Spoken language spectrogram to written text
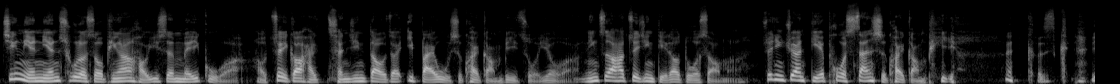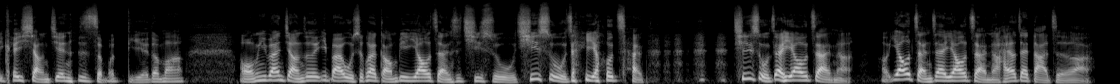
今年年初的时候，平安好医生每股啊，好最高还曾经到在一百五十块港币左右啊。您知道它最近跌到多少吗？最近居然跌破三十块港币，可是你可以想见是怎么跌的吗？哦，我们一般讲这个一百五十块港币腰斩是七十五，七十五再腰斩，七十五再腰斩呢？哦，腰斩再腰斩呢？还要再打折啊？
